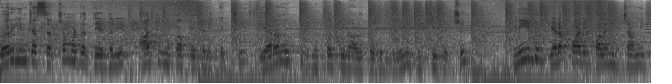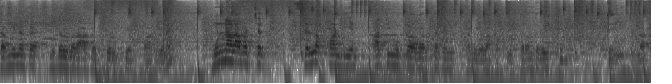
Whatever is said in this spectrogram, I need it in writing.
வருகின்ற சட்டமன்ற தேர்தலில் அதிமுக கூட்டணி கட்சி இருநூத்தி முப்பத்தி நாலு தொகுதிகளில் வெற்றி பெற்று மீண்டும் எடப்பாடி பழனிசாமி தமிழக முதல்வராக பொறுப்பேற்பார் என முன்னாள் அமைச்சர் செல்லப்பாண்டியன் அதிமுக வர்த்தகன் அலுவலகத்தை திறந்து வைத்து தெரிவித்துள்ளார்.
